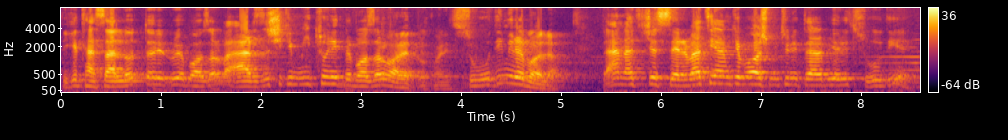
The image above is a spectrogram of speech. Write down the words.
دیگه تسلط دارید روی بازار و ارزشی که می‌تونید به بازار وارد بکنید. سعودی میره بالا. در نتیجه ثروتی هم که باش می‌تونید در بیارید سعودیه.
